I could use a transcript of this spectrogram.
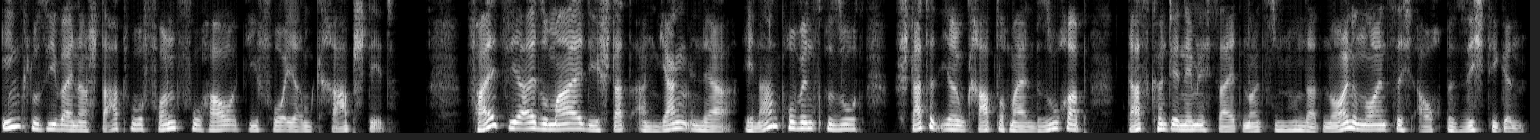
inklusive einer Statue von Fu Hao, die vor ihrem Grab steht. Falls ihr also mal die Stadt Anyang in der Henan-Provinz besucht, stattet ihrem Grab doch mal einen Besuch ab. Das könnt ihr nämlich seit 1999 auch besichtigen.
